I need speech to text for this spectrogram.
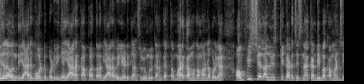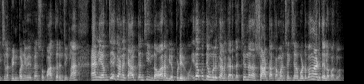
இதில் வந்து யாருக்கு ஓட்டு போடுவீங்க யாரை காப்பாற்றலாம் யாரை வெளியே எடுக்கலாம்னு சொல்லி உங்களுக்கான கருத்தை? மறக்காம கமெண்ட்டில் போடுங்க. அஃபிஷியலாக லிஸ்ட்டு கிடச்சிச்சுன்னா கண்டிப்பாக கமெண்ட் செக்ஷனில் பின் பண்ணி வைப்பேன். ஸோ பார்த்து தெரிஞ்சுக்கலாம். அண்ட் எஃப்ஜேக்கான கேப்டன்சி இந்த வாரம் எப்படி இருக்கும்? இதை பற்றி உங்களுக்கான கருத்தை? சின்னதாக ஷார்ட்டாக கமெண்ட் செக்ஷனில் போட்டுப்பாங்க அடுத்த இதில் பார்க்கலாம்.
